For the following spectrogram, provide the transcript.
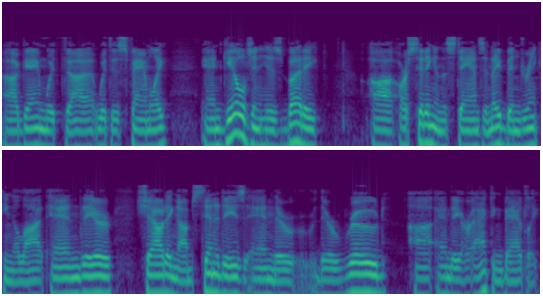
uh, game with uh, with his family, and Gilge and his buddy uh, are sitting in the stands, and they've been drinking a lot, and they're shouting obscenities, and they're they're rude, uh, and they are acting badly.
